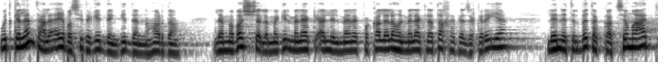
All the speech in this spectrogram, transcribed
واتكلمت على آية بسيطة جدا جدا النهارده. لما بشر لما جه الملاك قال للملك فقال له الملاك لا تخف يا زكريا لأن طلبتك قد سمعت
